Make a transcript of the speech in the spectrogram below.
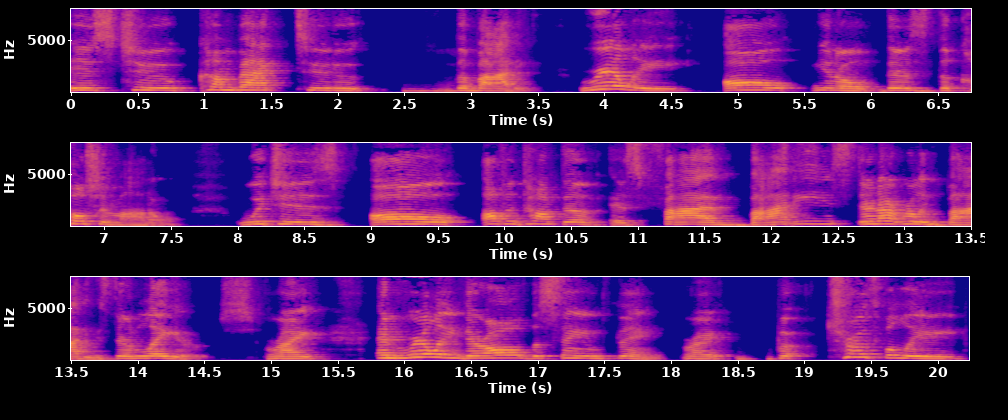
is to come back to the body. Really, all, you know, there's the kosha model, which is all often talked of as five bodies. They're not really bodies, they're layers, right? And really, they're all the same thing, right? But truthfully,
